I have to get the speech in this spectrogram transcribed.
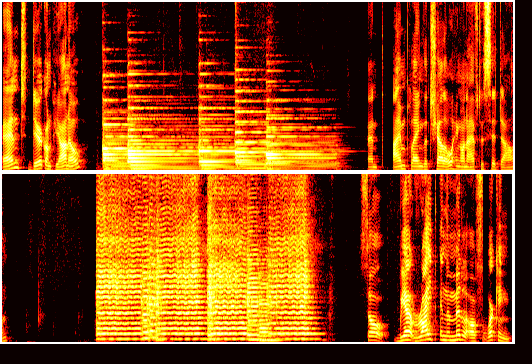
and Dirk on piano. And I'm playing the cello. Hang on, I have to sit down. We are right in the middle of working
